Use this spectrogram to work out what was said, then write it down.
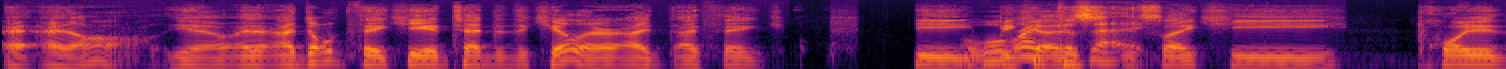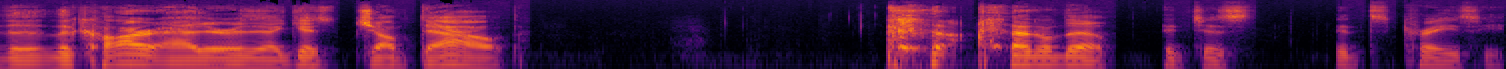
at, at, all. You know, and I don't think he intended to kill her. I, I think he well, because right, that, it's like he pointed the, the car at her and I guess jumped out. I don't know. It just it's crazy.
